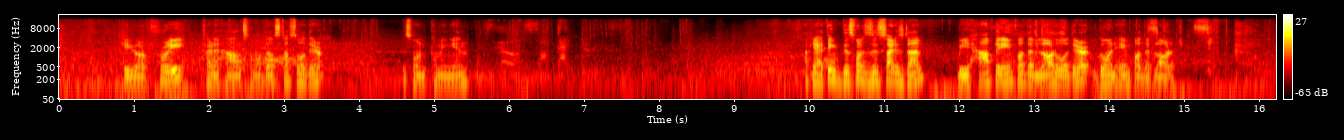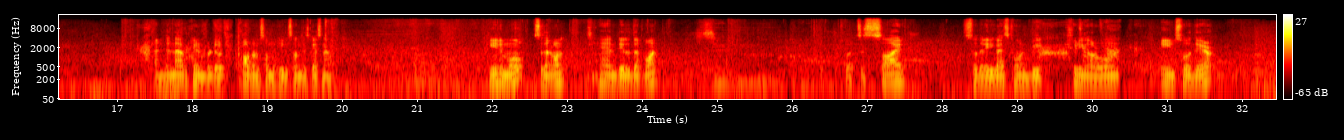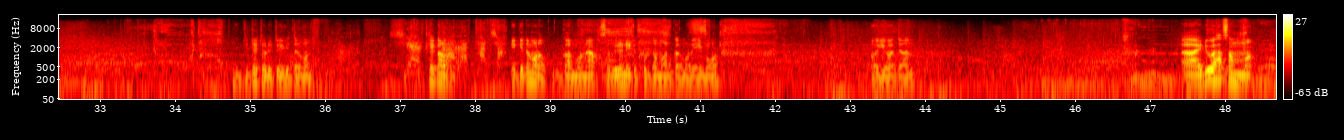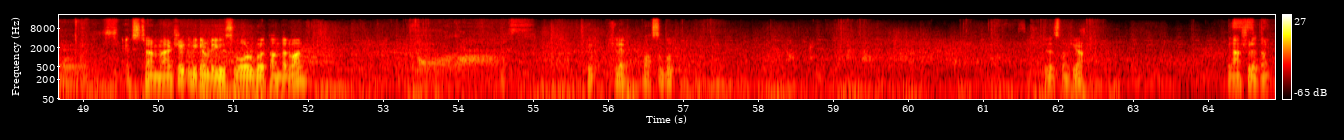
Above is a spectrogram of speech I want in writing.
Okay, you are free. Try to handle some of those stuffs over there. This one coming in. Okay, I think this one, this side is done. We have to aim for that lord over there. Go and aim for that lord. And then I can able to pop down some heals on these guys now. Need to move, so that one can deal with that one. Towards this side, so that you guys can't be shooting our own aims over there. Didn't I tell you to hit that one? Take out of yeah, get them out of gun mode now, so we don't need to put them on gun mode anymore. Oh, you are done. Uh, I do have some uh, extra magic. We can use overgrowth on that one. Kill, kill it, possible. This one here. Okay, now shoot at them.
